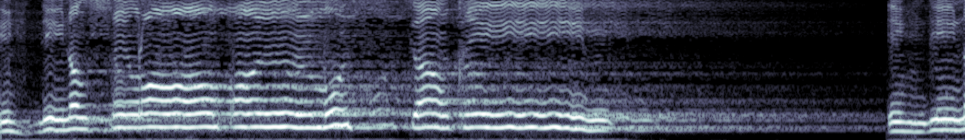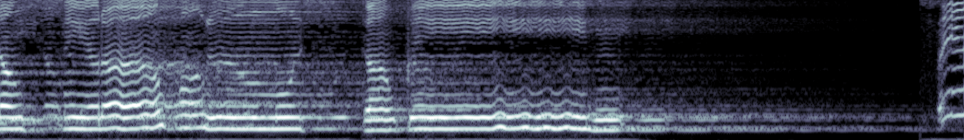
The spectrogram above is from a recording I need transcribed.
اهدنا الصراط المستقيم. اهدنا الصراط المستقيم. صراط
